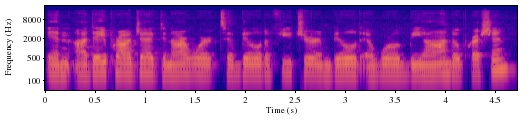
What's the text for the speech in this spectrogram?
in our day project and our work to build a future and build a world beyond oppression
